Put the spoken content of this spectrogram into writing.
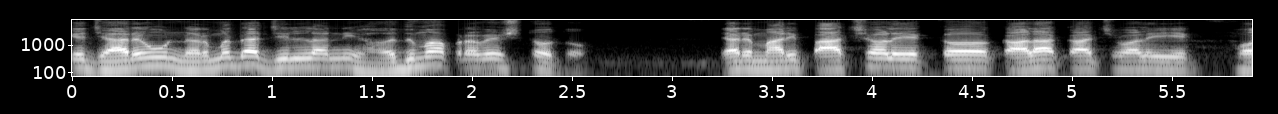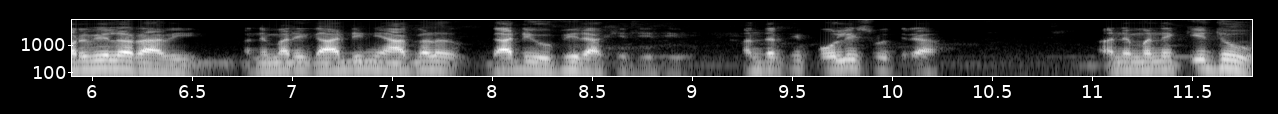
કે જ્યારે હું નર્મદા જિલ્લાની હદમાં પ્રવેશતો હતો ત્યારે મારી પાછળ એક કાળા કાચવાળી એક ફોર વ્હીલર આવી અને મારી ગાડીની આગળ ગાડી ઊભી રાખી દીધી. અંદરથી પોલીસ ઉતર્યા અને મને કીધું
